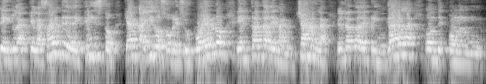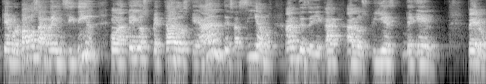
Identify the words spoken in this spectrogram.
de la que la sangre de Cristo que ha caído sobre su pueblo, Él trata de mancharla, Él trata de pringarla, donde con que volvamos a reincidir con aquellos pecados que antes hacíamos, antes de llegar a los pies de Él. Pero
